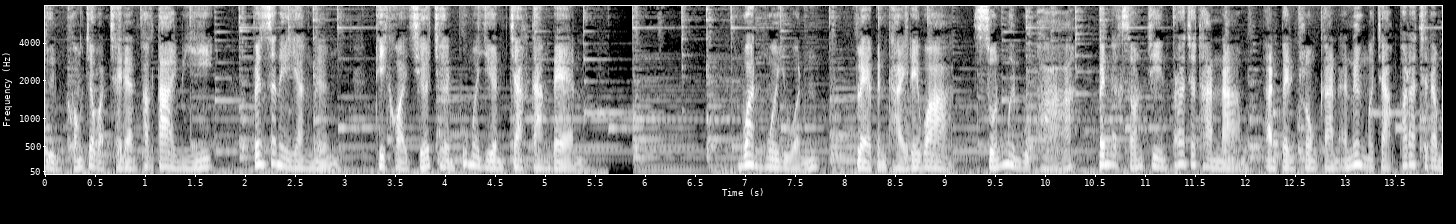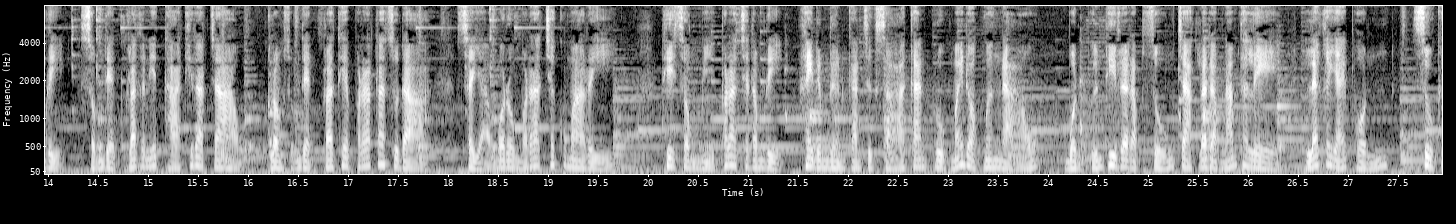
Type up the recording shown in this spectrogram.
อื่นของจังหวัดชายแดนภาคใต้นี้ เป็นเสน่ห์อย่างหนึ่ง ที่คอยเชื้อเชิญผู้มาเยือนจากต่างแดนว่านหัวหยวน แปลเป็นไทยได้ว่า สวนหมื่นบุภา เป็นอักษรจีนพระราชทานนาม อันเป็นโครงการอันเนื่องมาจากพระราชดำริ สมเด็จพระนิษฐาธิราชเจ้ากรมสมเด็จพระเทพรัตนราชสุดา สยามบรมราชกุมารี ที่ทรงมีพระราชดำริ ให้ดำเนินการศึกษาการปลูกไม้ดอกเมืองหนาว บนพื้นที่ระดับสูงจากระดับน้ำทะเล และขยายผล สู่เก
